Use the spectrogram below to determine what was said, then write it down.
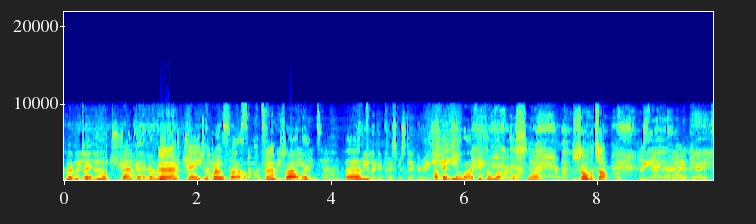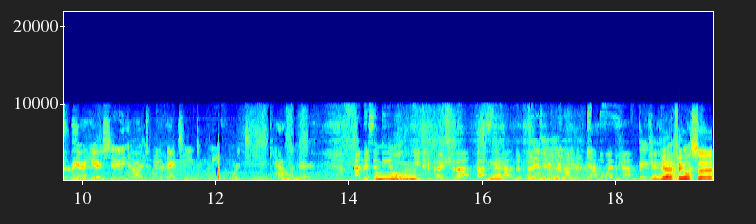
We haven't taken much strength out of it. Yeah. We've just changed the profile Yeah. slightly. And Like a Christmas decoration. I think you'll like it a lot this now. Just hold the top. Our 2013-2014 calendar. And this is the Oh, old, yeah. you did a post for that. That's Yeah. the calendar post. Well done. Yeah, on the webcam. Yeah, it feels uh,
